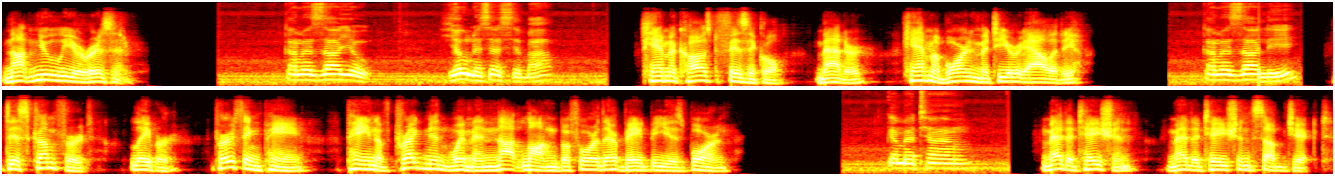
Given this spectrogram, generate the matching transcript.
not newly arisen. Kamazayo, seba. Kama caused physical matter, Kama born materiality. Kamazali. Discomfort, labor, birthing pain, pain of pregnant women not long before their baby is born. Gamatang. Meditation, meditation subject,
